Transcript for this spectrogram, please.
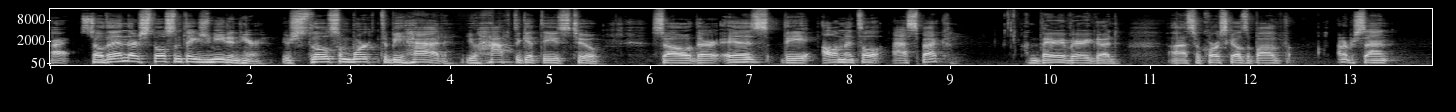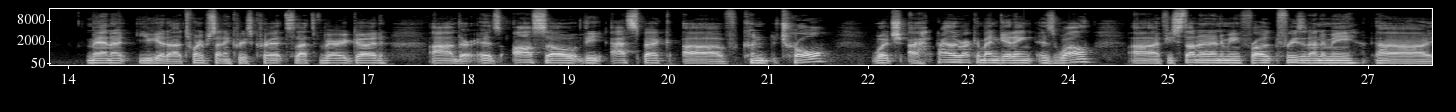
All right. So then there's still some things you need in here. There's still some work to be had. You have to get these too. So there is the elemental aspect. Very, very good. Uh, so core skills above 100% mana, you get a 20% increased crit. So that's very good. Uh, there is also the aspect of control, which I highly recommend getting as well. Uh, if you stun an enemy, fro- freeze an enemy, uh,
